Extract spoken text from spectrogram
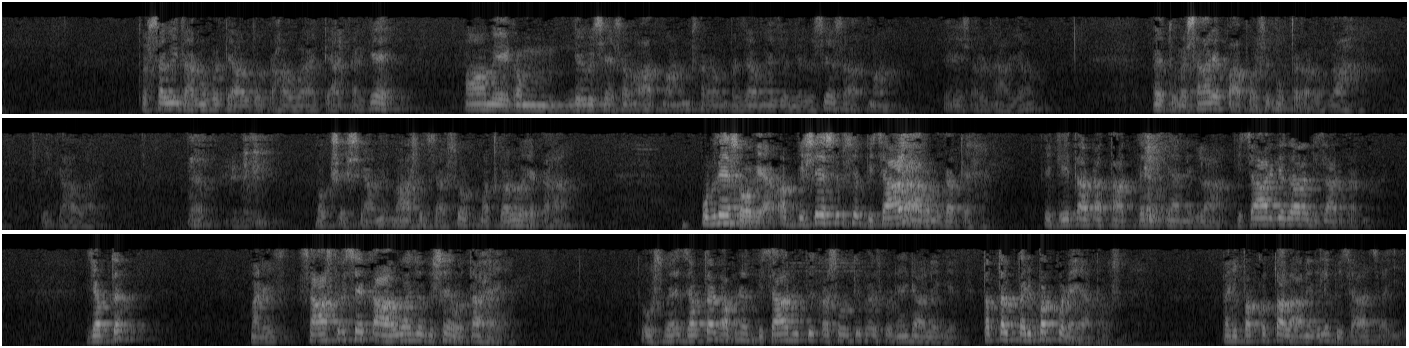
तो सभी धर्म को त्याग तो कहा हुआ है, त्याग करके आम एकम निर्विशेषम आत्मा सर्वम प्रजा में जो निर्विशेष आत्मा, मेरे शरण आ जाओ मैं तुम्हें सारे पापों से मुक्त कर दूँगा। ये कहा हुआ है। मोक्ष श्यामी, महासुचा शोक मत करो, ये कहा। उपदेश हो गया। अब विशेष रूप से विचार आरंभ करते हैं। कि गीता का तात्पर्य क्या निकला? विचार के द्वारा विचार करना। जब तक माने शास्त्र से कहा हुआ जो विषय होता है तो उसमें जब तक अपने विचार रूपी कसौटी में उसको नहीं डालेंगे, तब तक परिपक्व नहीं आता उसमें। परिपक्वता लाने के लिए विचार चाहिए।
